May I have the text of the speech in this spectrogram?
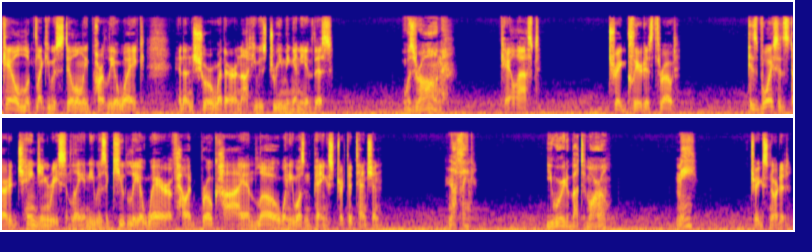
Kale looked like he was still only partly awake, and unsure whether or not he was dreaming any of this. What's wrong? Kale asked. Trig cleared his throat. His voice had started changing recently, and he was acutely aware of how it broke high and low when he wasn't paying strict attention. Nothing. You worried about tomorrow? Me? Trig snorted.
